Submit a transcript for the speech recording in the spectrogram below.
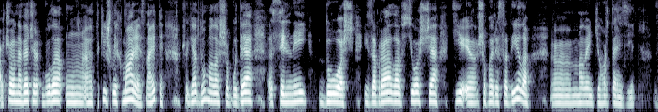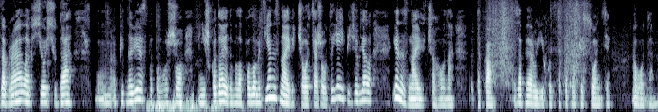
А вчора на вечір була е, такі йшли хмари, знаєте, що я думала, що буде е, сильний дощ, і забрала все ще ті, е, що пересадила маленькі гортензії, забрала все сюди під навіс, того що мені шкода, я думала, поломить. Я не знаю, від чого ця жовта. Я її підживляла, я не знаю, від чого вона така. Заберу їй хоч таке трохи сонця. А от там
